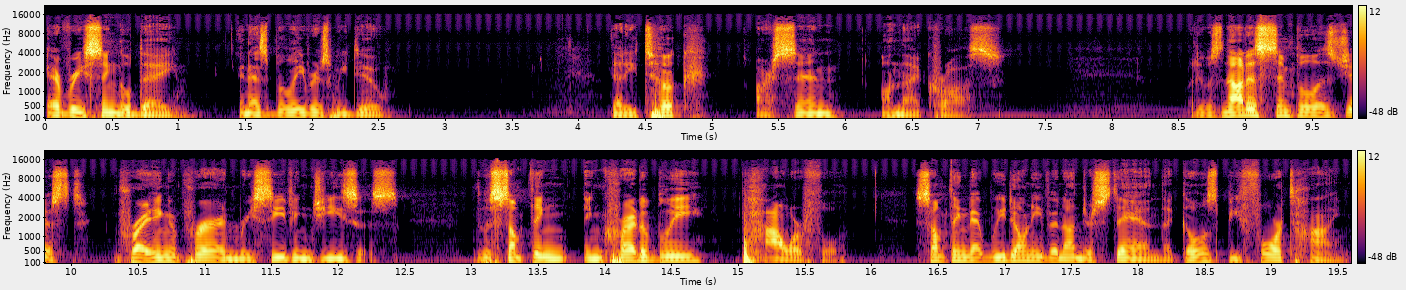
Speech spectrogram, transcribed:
every single day, and as believers we do, that He took our sin on that cross. But it was not as simple as just praying a prayer and receiving Jesus. There was something incredibly powerful, something that we don't even understand that goes before time.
